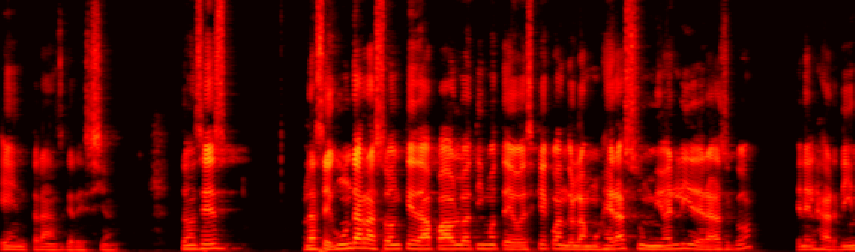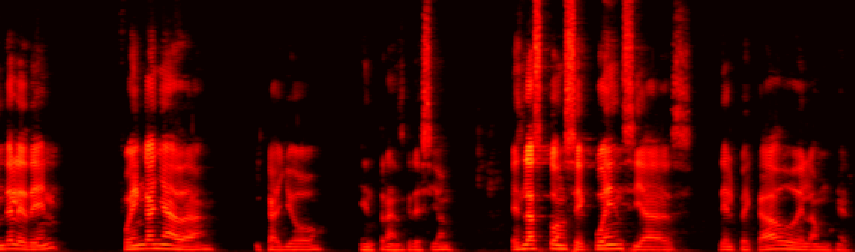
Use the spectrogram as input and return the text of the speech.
en transgresión. Entonces, la segunda razón que da Pablo a Timoteo es que cuando la mujer asumió el liderazgo en el jardín del Edén, fue engañada y cayó en transgresión. Es las consecuencias del pecado de la mujer.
